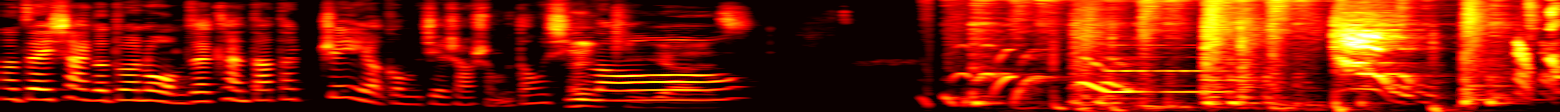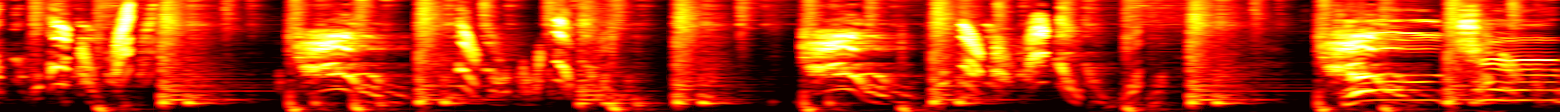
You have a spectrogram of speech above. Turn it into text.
那在下一个段落，我们再看 Dr. J 要给我们介绍什么东西 Thank you, 喽 Culture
